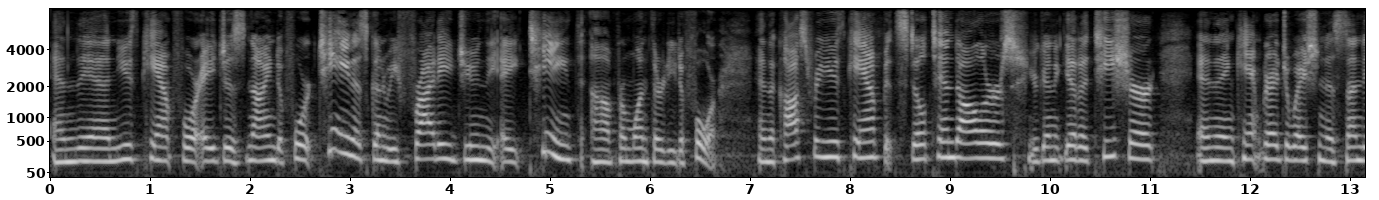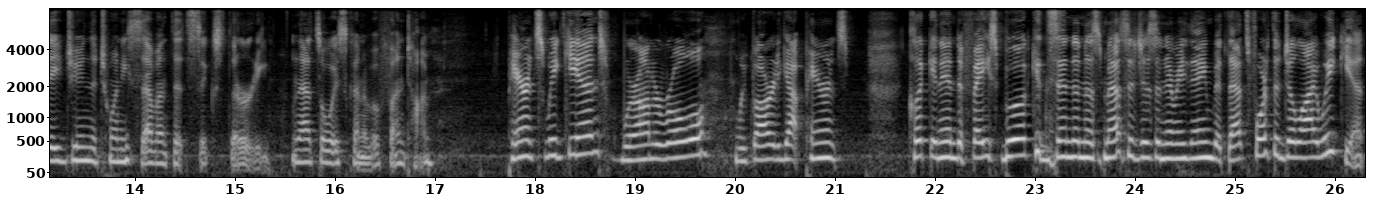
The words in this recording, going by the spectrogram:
And then youth camp for ages 9 to 14 is going to be Friday, June the 18th uh, from 1.30 to 4. And the cost for youth camp, it's still $10. You're going to get a t-shirt. And then camp graduation is Sunday, June the 27th at 6.30. And that's always kind of a fun time. Parents Weekend, we're on a roll. We've already got parents clicking into Facebook and sending us messages and everything, but that's 4th of July weekend.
